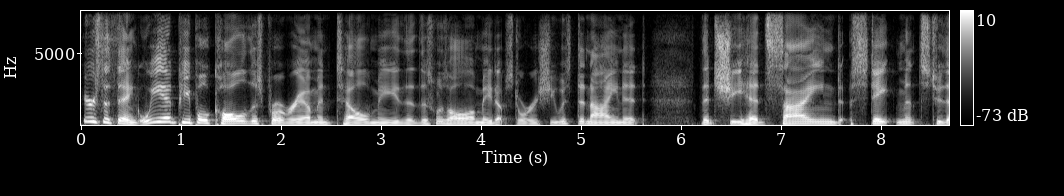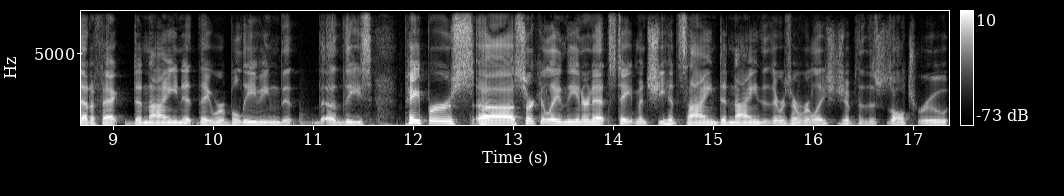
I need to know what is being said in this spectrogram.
here's the thing we had people call this program and tell me that this was all a made up story. She was denying it that she had signed statements to that effect denying it. They were believing that th- these papers uh, circulating the internet statements she had signed denying that there was a relationship, that this was all true.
